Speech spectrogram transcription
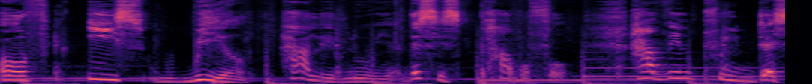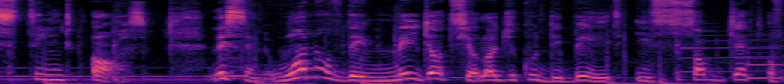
of his will. Hallelujah. This is powerful. Having predestined us. Listen, one of the major theological debate is subject of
